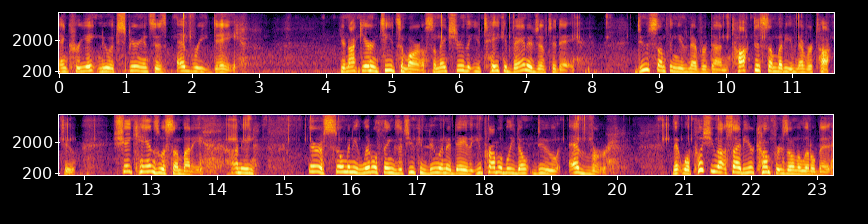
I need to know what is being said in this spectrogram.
and create new experiences every day. You're not guaranteed tomorrow, so make sure that you take advantage of today. Do something you've never done. Talk to somebody you've never talked to. Shake hands with somebody. I mean, there are so many little things that you can do in a day that you probably don't do ever that will push you outside of your comfort zone a little bit,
